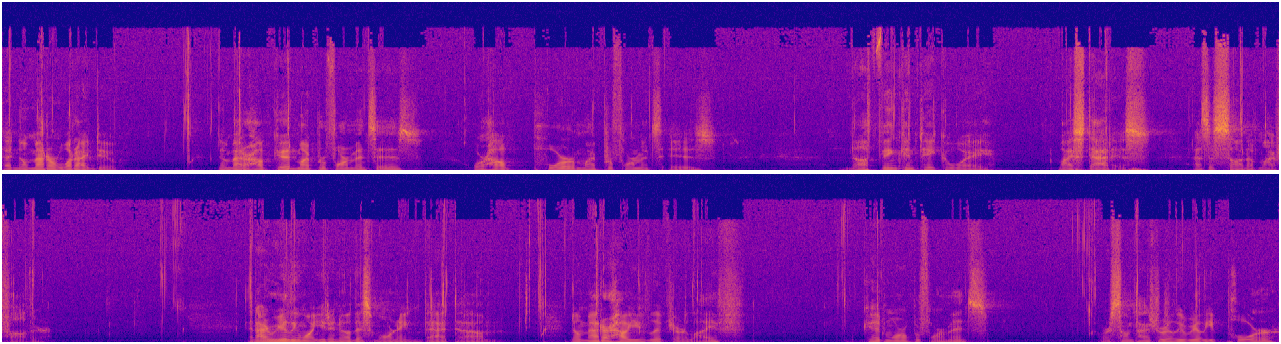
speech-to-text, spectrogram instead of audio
that no matter what I do, no matter how good my performance is or how poor my performance is, nothing can take away my status as a son of my father. And I really want you to know this morning that um, no matter how you live your life, good moral performance, or sometimes really, really poor,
